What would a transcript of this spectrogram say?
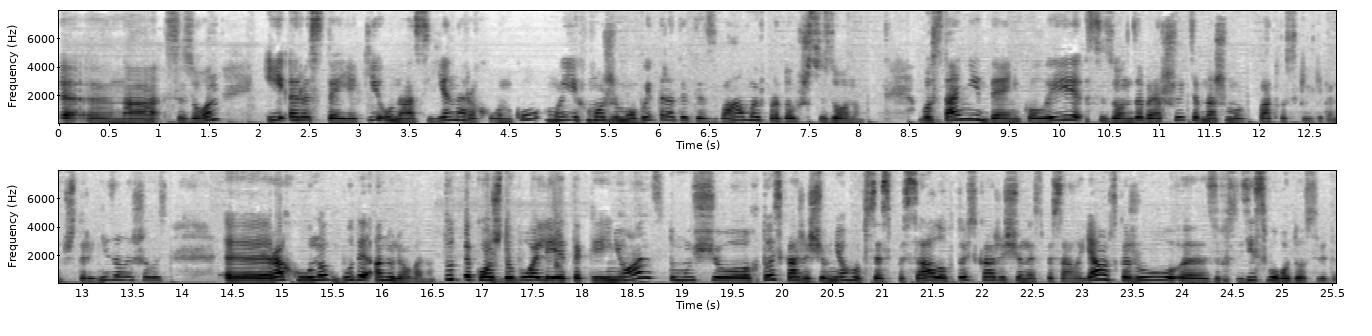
е, на сезон. І РСТ, які у нас є на рахунку, ми їх можемо витратити з вами впродовж сезону. В останній день, коли сезон завершується, в нашому випадку скільки там 4 дні залишилось, е, рахунок буде анульовано. Тут також доволі такий нюанс, тому що хтось каже, що в нього все списало, хтось каже, що не списало. Я вам скажу е, зі свого досвіду,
